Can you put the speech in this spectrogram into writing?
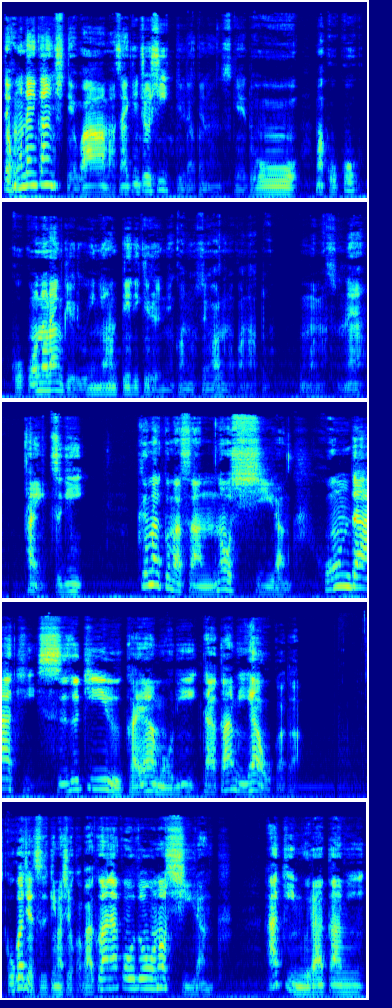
で、ホンダに関しては、まあ最近調子いいっていうだけなんですけど、まあここ、ここのランクより上に安定できるね、可能性があるのかなと思いますね。はい、次。くまくまさんの C ランク。本田明、鈴木優、茅森、高宮、岡田。ここはじゃあ続きましょうか。爆穴小僧の C ランク。秋村上、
